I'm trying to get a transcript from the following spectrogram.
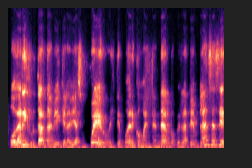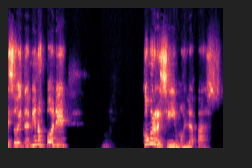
poder disfrutar también que la vida es un juego, ¿viste? Poder como entenderlo, pero la templanza es eso y también nos pone, ¿cómo recibimos la paz?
